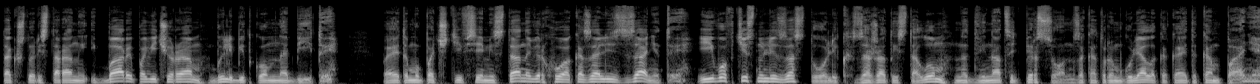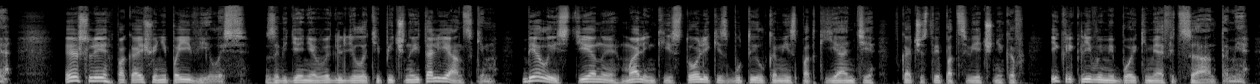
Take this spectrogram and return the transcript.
так что рестораны и бары по вечерам были битком набиты поэтому почти все места наверху оказались заняты, и его втиснули за столик, зажатый столом на 12 персон, за которым гуляла какая-то компания. Эшли пока еще не появилась. Заведение выглядело типично итальянским. Белые стены, маленькие столики с бутылками из-под кьянти в качестве подсвечников и крикливыми бойкими официантами —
